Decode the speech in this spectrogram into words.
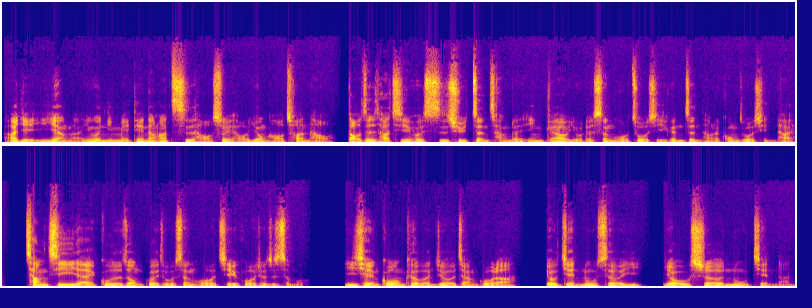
啊，也一样啊，因为你每天让他吃好、睡好、用好、穿好，导致他其实会失去正常人应该要有的生活作息跟正常的工作形态。长期以来过的这种贵族生活结果就是什么？以前国文课本就有讲过啦。由俭入奢易，由奢入俭难。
